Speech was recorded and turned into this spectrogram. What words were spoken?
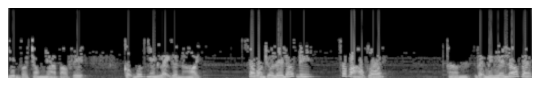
nhìn vào trong nhà bảo vệ. Cậu bước nhanh lại gần hỏi, sao còn chưa lên lớp đi, sắp vào học rồi? À, vậy mình lên lớp đây.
